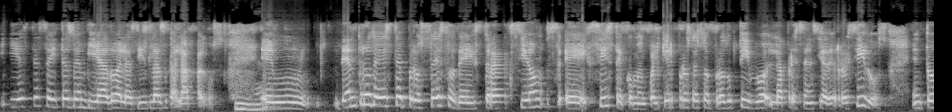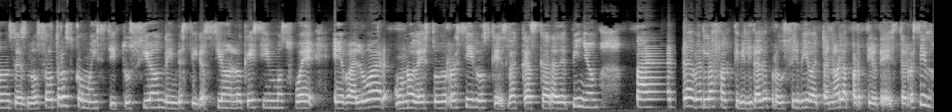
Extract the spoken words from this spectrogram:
y este aceites de enviado a las Islas Galápagos. Em, dentro de este proceso de extracción eh, existe, como en cualquier proceso productivo, la presencia de residuos. Entonces, nosotros como institución de investigación lo que hicimos fue evaluar uno de estos residuos, que es la cáscara de piñón, para ver la factibilidad de producir bioetanol a partir de este residuo.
